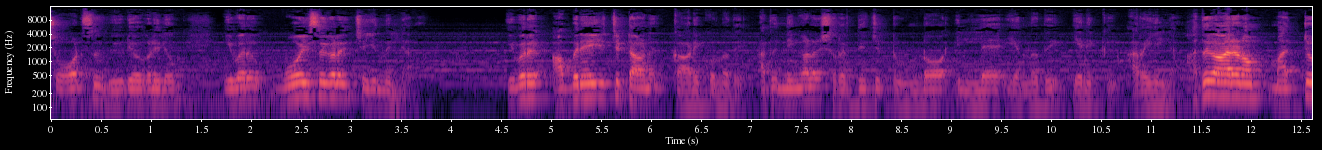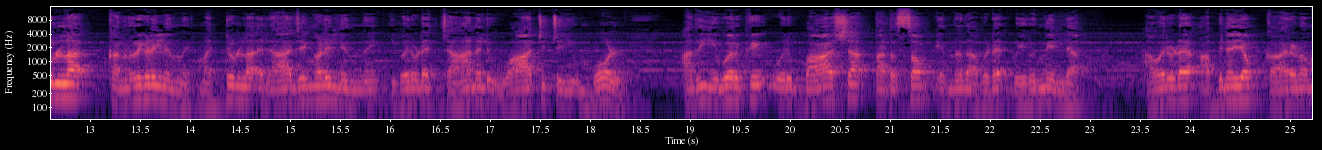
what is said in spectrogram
ഷോർട്സ് വീഡിയോകളിലും ഇവർ വോയിസുകൾ ചെയ്യുന്നില്ല. ഇവർ അഭിനയിച്ചിട്ടാണ് കാണിക്കുന്നത്. അത് നിങ്ങൾ ശ്രദ്ധിച്ചിട്ടുണ്ടോ ഇല്ലേ എന്നത് എനിക്ക് അറിയില്ല. അത് കാരണം മറ്റുള്ള കൺട്രികളിൽ നിന്ന് മറ്റുള്ള രാജ്യങ്ങളിൽ നിന്ന് ഇവരുടെ ചാനൽ വാച്ച് ചെയ്യുമ്പോൾ അത് ഇവർക്ക് ഒരു ഭാഷ തടസ്സം എന്നത് അവിടെ വരുന്നില്ല. അവരുടെ അഭിനയം കാരണം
